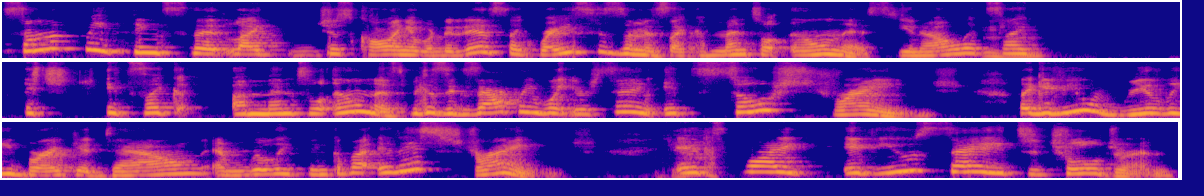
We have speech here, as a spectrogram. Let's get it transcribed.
some of me thinks that like just calling it what it is, like racism is like a mental illness, you know? It's mm-hmm. like it's it's like a mental illness because exactly what you're saying, it's so strange. Like if you really break it down and really think about it, it is strange. Yeah. It's like if you say to children,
